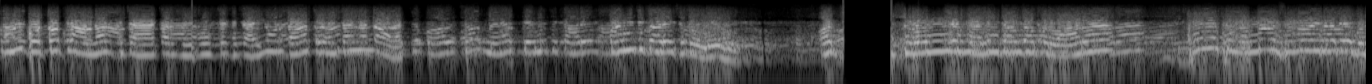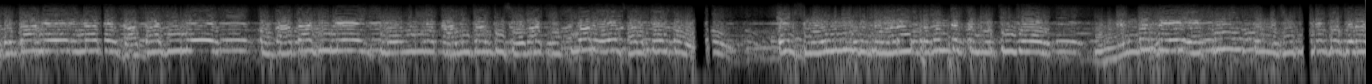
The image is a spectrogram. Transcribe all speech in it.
ਤੇ ਫੋਟੋ ਧਿਆਨ ਨਾਲ ਖਿਚਾਇਆ ਕਰਦੇ ਹੋ ਕੇ ਖਿਚਾਈ, ਹੁਣ ਤਾਂ ਤੋਂ ਤਾਂ ਨਾ ਢਾਲ ਜਪਾਲ ਸਾਹਿਬ ਮੈਂ ਤਿੰਨ ਚਕਾਰੇ ਪੰਜ ਚਕਾਰੇ ਛਡਾਉਣੇ ਹੋ ਔਰ ਸ਼੍ਰੋਮਣੀ ਅਕਾਲੀ ਦਲ ਦਾ ਪਰਿਵਾਰ ਹੈ ਬਹੁਤ ਲੰਮਾ ਸਮਾਂ ਇਹਨਾਂ ਦੇ ਬਜ਼ੁਰਗਾਂ ਨੇ, ਇਹਨਾਂ ਦੇ ਦਾਦਾ ਜੀ ਨੇ ਦਾਦਾ ਜੀ ਨੇ ਸ਼੍ਰੋਮਣੀ ਅਕਾਲੀ ਦਲ ਦੀ ਸੇਵਾ ਕੀਤੀ ਔਰ ਇਹ ਹਲਕੇ ਤੋਂ ਇਹ ਸ਼੍ਰੋਮਣੀ ਗੁਰਦੁਆਰਾ ਪ੍ਰਬੰਧਕ ਕਮੇਟੀ ਦੇ ਮੈਂਬਰ ਦੇ ਏਕੂ ਤੇ ਮਜੀਠੇ ਤੋਂ ਜਿਹੜਾ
